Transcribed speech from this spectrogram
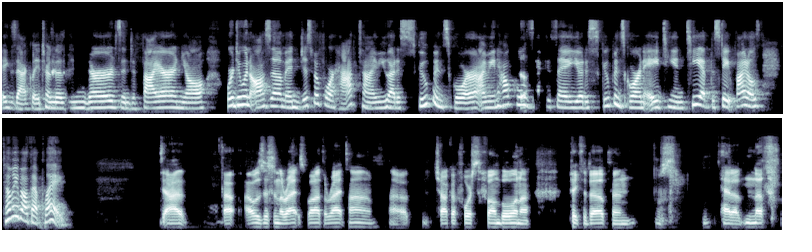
Exactly. Turn those nerves into fire, and y'all were doing awesome. And just before halftime, you had a scoop and score. I mean, how cool Yeah. is that to say you had a scoop and score in AT and T at the state finals? Tell me about that play. I, I I was just in the right spot at the right time. Uh, Chaka forced a fumble, and I picked it up and was, had enough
